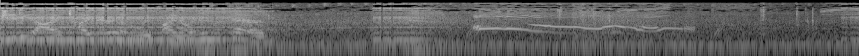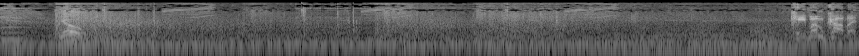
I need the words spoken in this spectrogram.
GDI Tiberium refinery repaired. Them coming!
